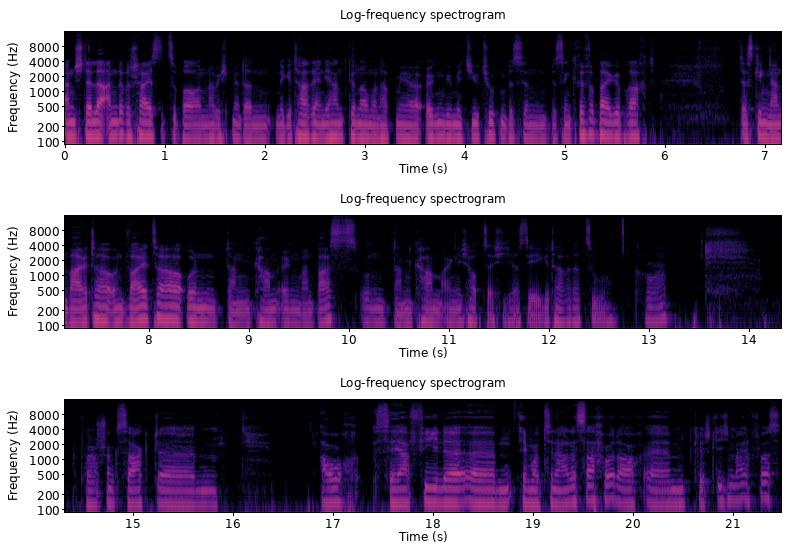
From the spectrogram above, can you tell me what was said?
anstelle andere Scheiße zu bauen, habe ich mir dann eine Gitarre in die Hand genommen und habe mir irgendwie mit YouTube ein bisschen, ein bisschen Griffe beigebracht. Das ging dann weiter und weiter und dann kam irgendwann Bass und dann kam eigentlich hauptsächlich erst die E-Gitarre dazu. Cool. Du hast schon gesagt, ähm, auch sehr viele ähm, emotionale Sachen oder auch äh, mit christlichem Einfluss.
